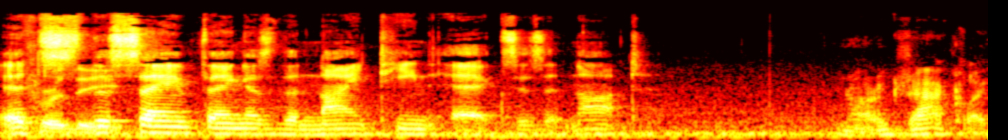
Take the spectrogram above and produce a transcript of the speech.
It's the- the same thing as the 19X, is it not? Not exactly.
